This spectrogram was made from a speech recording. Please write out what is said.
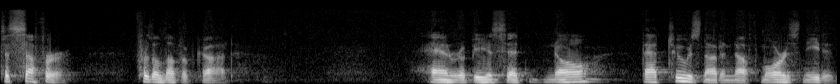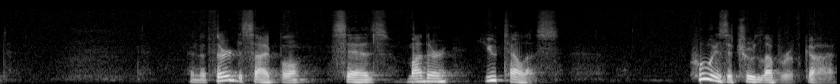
to suffer for the love of God. And Rabia said, No, that too is not enough. More is needed. And the third disciple says, Mother, you tell us, who is a true lover of God?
